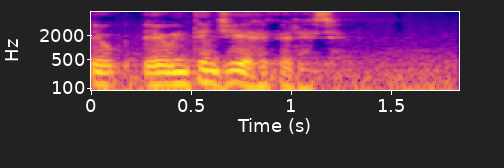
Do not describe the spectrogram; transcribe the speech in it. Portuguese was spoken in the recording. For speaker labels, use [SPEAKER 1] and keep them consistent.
[SPEAKER 1] Eu, eu entendi a referência.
